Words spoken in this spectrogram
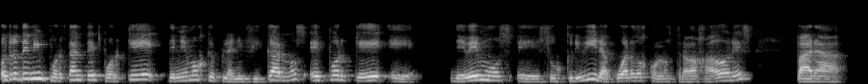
Otro tema importante, ¿por qué tenemos que planificarnos? Es porque eh, debemos eh, suscribir acuerdos con los trabajadores para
